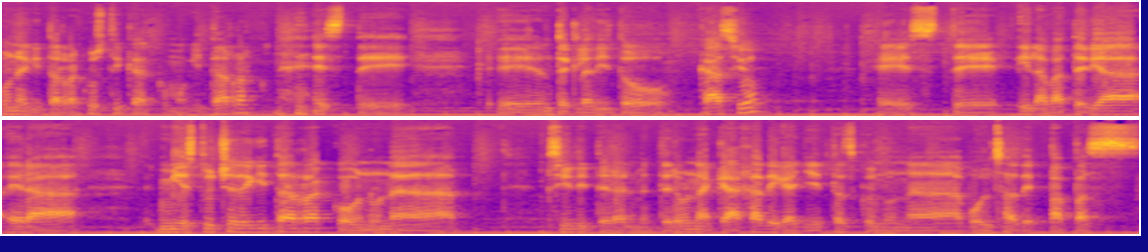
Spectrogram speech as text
una guitarra acústica como guitarra, este, eh, un tecladito Casio, este, y la batería era mi estuche de guitarra con una, sí, literalmente era una caja de galletas con una bolsa de papas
